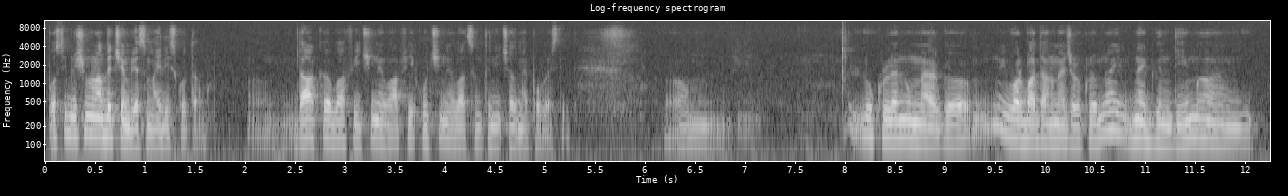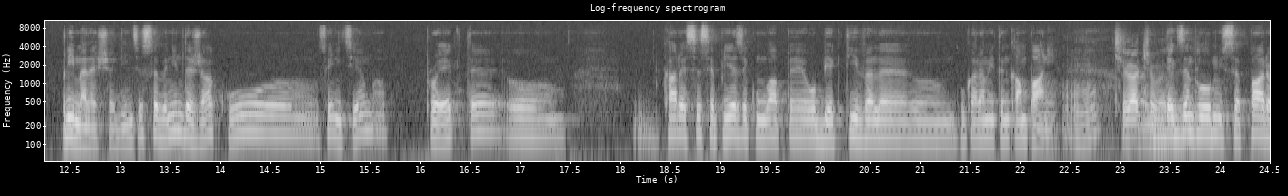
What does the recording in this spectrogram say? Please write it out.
posibil și în luna decembrie să mai discutăm. Dacă va fi cine, va fi cu cine v-ați întâlnit ce ați mai povestit. Um, lucrurile nu merg, nu e vorba de a nu merge lucrurile. Noi ne gândim în primele ședințe să venim deja cu, să inițiem proiecte uh, care să se plieze cumva pe obiectivele uh, cu care am venit în campanie. Uh-huh. Și la ce De exemplu, mi se pare,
